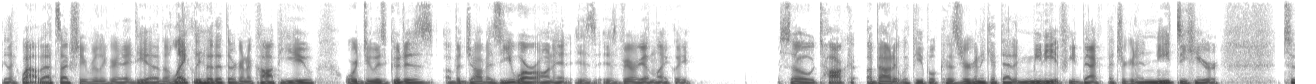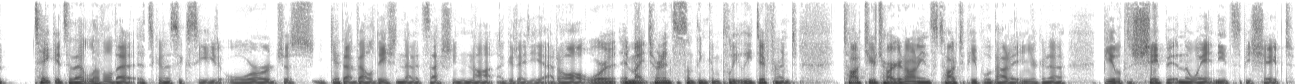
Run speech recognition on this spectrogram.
be like, "Wow, that's actually a really great idea," the likelihood that they're going to copy you or do as good as of a job as you are on it is is very unlikely. So talk about it with people because you're going to get that immediate feedback that you're going to need to hear to take it to that level that it's going to succeed or just get that validation that it's actually not a good idea at all or it might turn into something completely different. Talk to your target audience talk to people about it and you're going to be able to shape it in the way it needs to be shaped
